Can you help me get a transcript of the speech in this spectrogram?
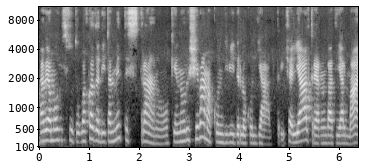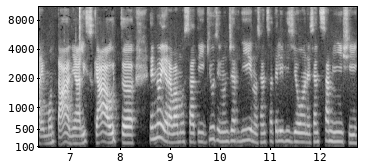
avevamo vissuto qualcosa di talmente strano che non riuscivamo a condividerlo con gli altri, cioè gli altri erano andati al mare, in montagna, agli scout e noi eravamo stati chiusi in un giardino senza televisione, senza amici,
